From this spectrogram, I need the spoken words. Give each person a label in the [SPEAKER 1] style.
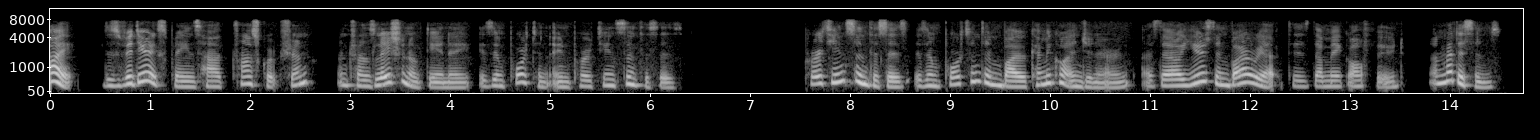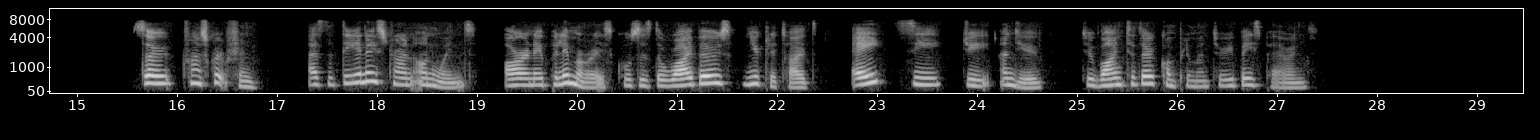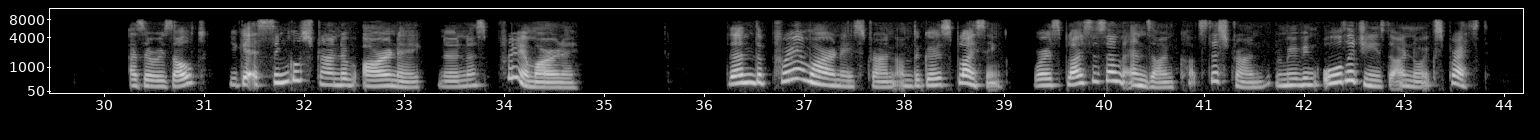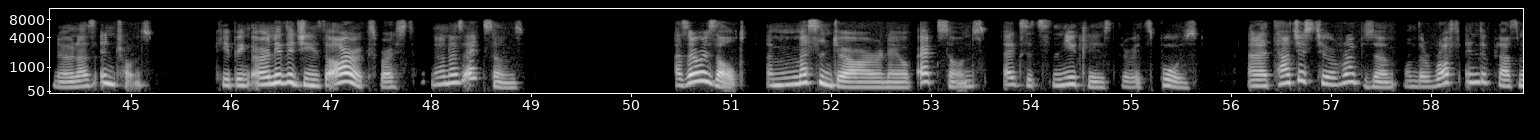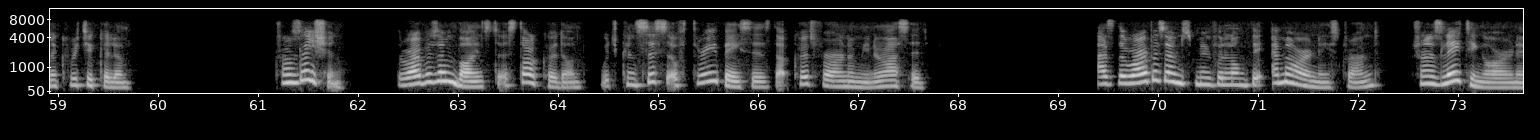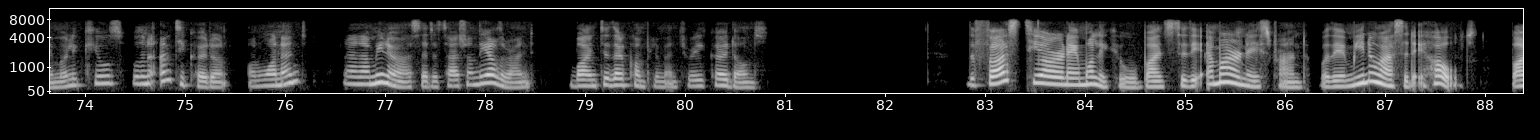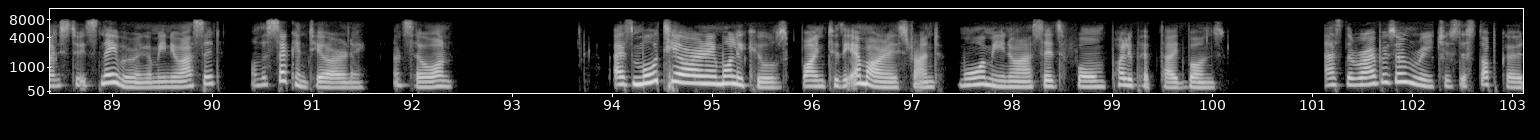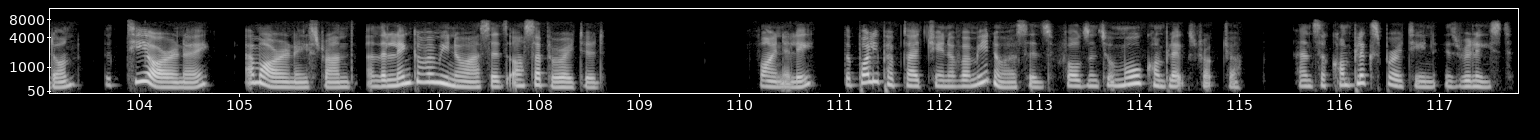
[SPEAKER 1] Hi, this video explains how transcription and translation of DNA is important in protein synthesis. Protein synthesis is important in biochemical engineering as they are used in bioreactors that make our food and medicines. So, transcription. As the DNA strand unwinds, RNA polymerase causes the ribose nucleotides A, C, G, and U to bind to their complementary base pairings. As a result, you get a single strand of RNA known as pre-mRNA. Then the pre-mRNA strand undergoes splicing, where a spliceosome enzyme cuts the strand, removing all the genes that are not expressed, known as introns, keeping only the genes that are expressed, known as exons. As a result, a messenger RNA of exons exits the nucleus through its pores and attaches to a ribosome on the rough endoplasmic reticulum. Translation The ribosome binds to a start codon, which consists of three bases that code for an amino acid. As the ribosomes move along the mRNA strand, translating RNA molecules with an anticodon on one end and an amino acid attached on the other end bind to their complementary codons. The first tRNA molecule binds to the mRNA strand where the amino acid it holds binds to its neighboring amino acid on the second tRNA, and so on. As more tRNA molecules bind to the mRNA strand, more amino acids form polypeptide bonds. As the ribosome reaches the stop codon, the tRNA, mRNA strand, and the link of amino acids are separated. Finally, the polypeptide chain of amino acids folds into a more complex structure, hence a complex protein is released.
